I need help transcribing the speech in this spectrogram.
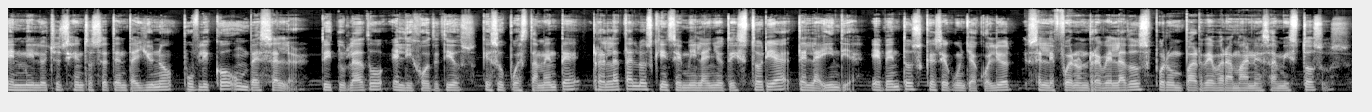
en 1871 publicó un bestseller titulado El Hijo de Dios, que supuestamente relata los 15.000 años de historia de la India, eventos que según Jacoliot se le fueron revelados por un par de brahmanes amistosos.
